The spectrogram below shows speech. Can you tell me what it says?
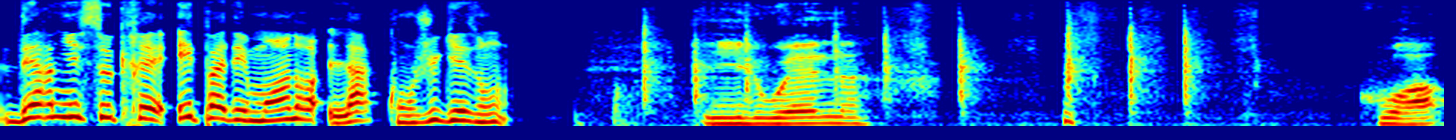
dernier secret et pas des moindres, la conjugaison. Il ou elle courra.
